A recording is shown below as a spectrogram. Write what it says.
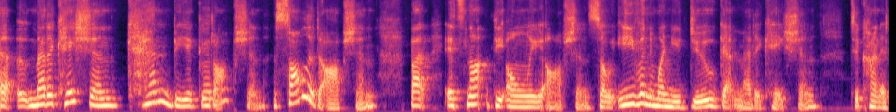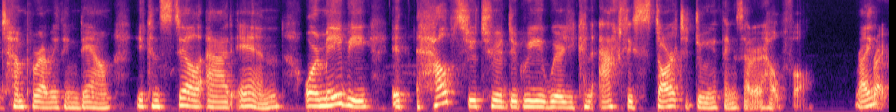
uh, medication can be a good option, a solid option, but it's not the only option. So even when you do get medication to kind of temper everything down, you can still add in, or maybe it helps you to a degree where you can actually start doing things that are helpful, right? Right.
